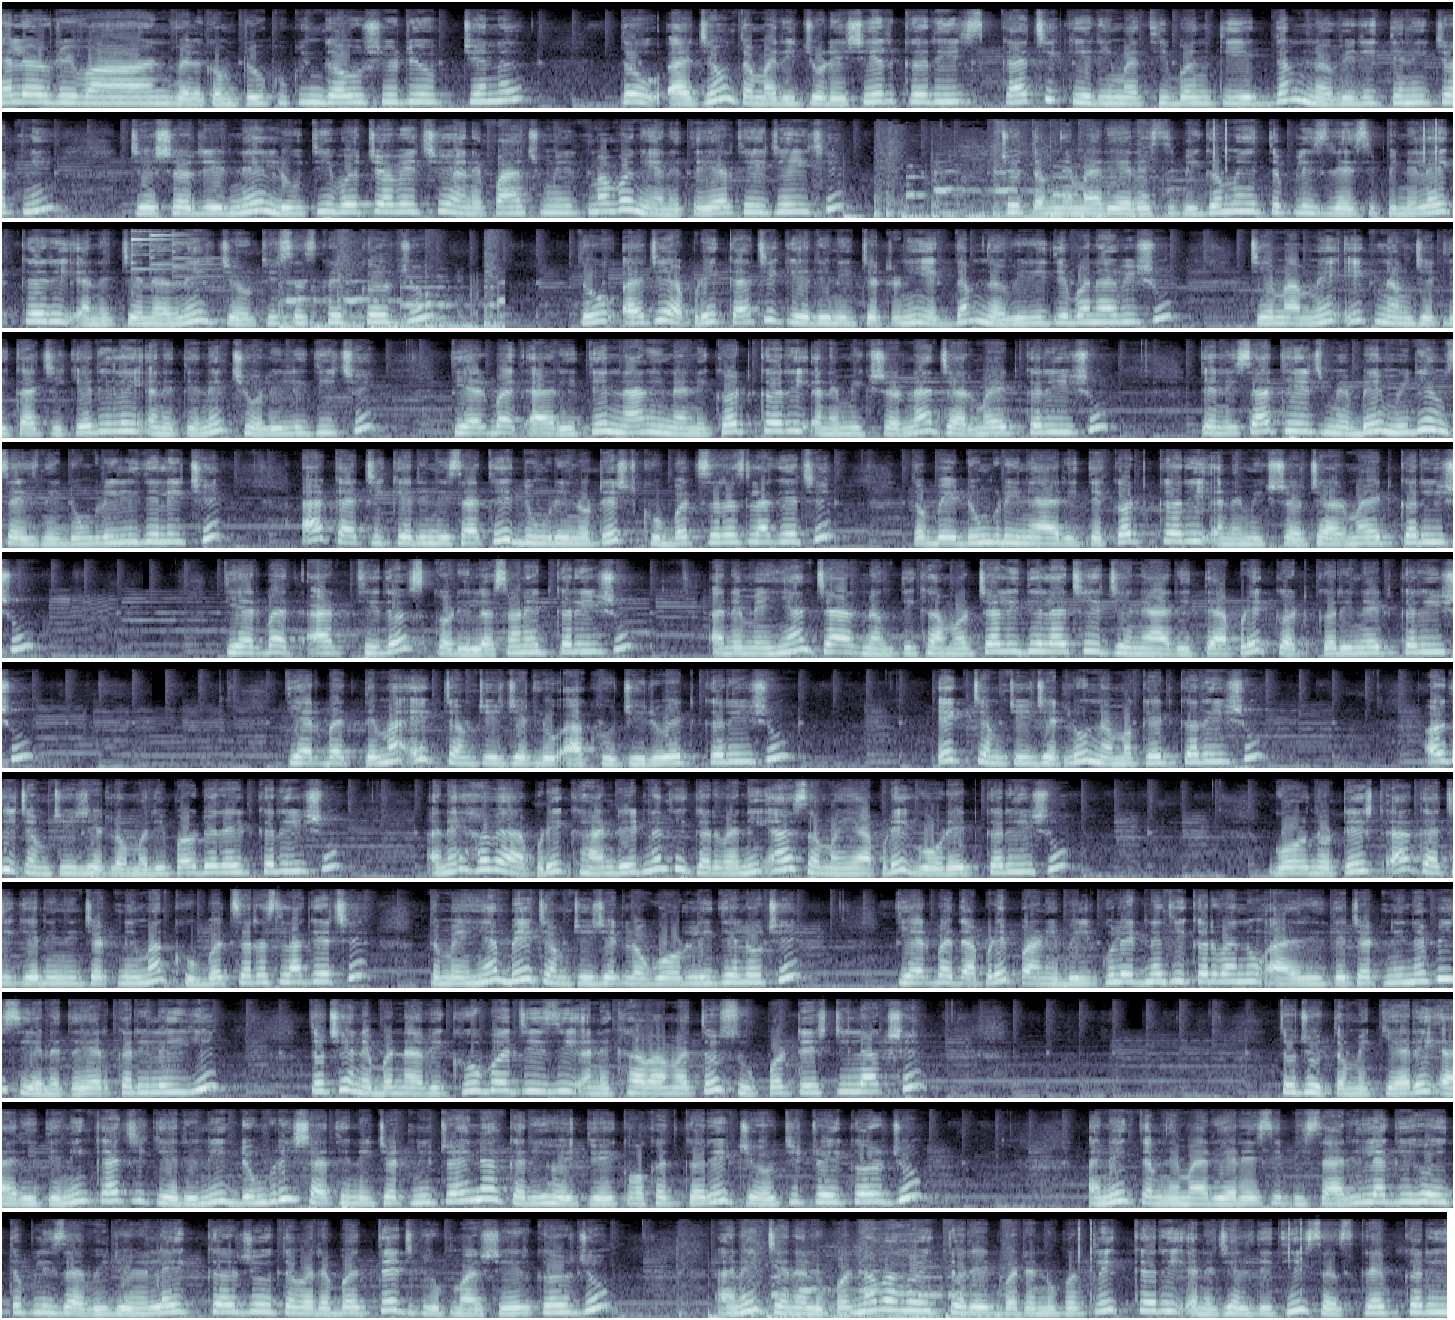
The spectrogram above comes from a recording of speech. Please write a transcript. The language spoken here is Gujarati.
Hello everyone welcome to cooking house YouTube channel તો આજે હું તમારી જોડે શેર કરીશ કાચી કેરીમાંથી બનતી એકદમ નવી રીતેની ચટણી, જે શરીરને લૂથી બચાવે છે અને પાંચ મિનિટમાં બની અને તૈયાર થઈ જાય છે. જો તમને મારી આ રેસીપી ગમે તો પ્લીઝ રેસીપીને લાઇક કરી અને ચેનલને જરૂરથી સબસ્ક્રાઈબ કરજો. તો આજે આપણે કાચી કેરીની ચટણી એકદમ નવી રીતે બનાવીશું. જેમાં મેં એક નંગ જેટલી કાચી કેરી લઈ અને તેને છોલી લીધી છે. ત્યારબાદ આ રીતે નાની નાની કટ કરી અને મિક્સરના જારમાં એડ કરીશું. તેની સાથે જ મેં બે મીડિયમ સાઇઝની ડુંગળી લીધેલી છે. આ કાચી કેરીની સાથે ડુંગળીનો ટેસ્ટ ખૂબ જ સરસ લાગે છે. તો બે ડુંગળીને આ રીતે કટ કરી અને મિક્સર જારમાં એડ કરીશું. ત્યારબાદ આઠથી દસ કડી લસણ એડ કરીશું. અને મેં અહીંયા ચાર નંગ તીખા મરચાં લીધેલા છે, જેને આ રીતે આપણે કટ કરીને એડ કરીશું. ત્યારબાદ તેમાં એક ચમચી જેટલું આખું જીરું એડ કરીશું. એક ચમચી જેટલું નમક એડ કરીશું. અડધી ચમચી જેટલો મરી પાવડર એડ કરીશું. અને હવે આપણે ખાંડ એડ નથી કરવાની, આ સમયે આપણે ગોળ એડ કરીશું. ગોળનો ટેસ્ટ આ કાચી કેરીની ચટણીમાં ખૂબ જ સરસ લાગે છે. તો મેં અહીંયા બે ચમચી જેટલો ગોળ લીધેલો છે. ત્યારબાદ આપણે પાણી બિલકુલ એડ નથી કરવાનું. આ રીતે ચટણીને પીસી અને તૈયાર કરી લઈએ. તો છે ને, બનાવવી ખૂબ જ ઇઝી અને ખાવામાં તો સુપર ટેસ્ટી લાગશે. તો જો તમે ક્યારેય આ રીતેની કાચી કેરીની ડુંગળી સાથેની ચટણી ટ્રાય ના કરી હોય, તો એક વખત ઘરે જરૂરથી ટ્રાય કરજો. અને તમને મારી આ રેસીપી સારી લાગી હોય, તો પ્લીઝ આ વિડીયોને લાઇક કરજો. તમારા બધા જ ગ્રુપમાં શેર કરજો. અને ચેનલ ઉપર નવા હોય તો રેડ બટન ઉપર ક્લિક કરી અને જલ્દીથી સબસ્ક્રાઈબ કરી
